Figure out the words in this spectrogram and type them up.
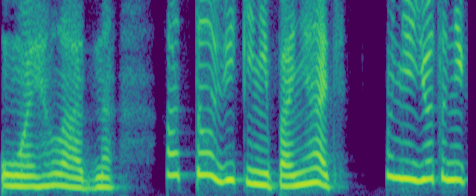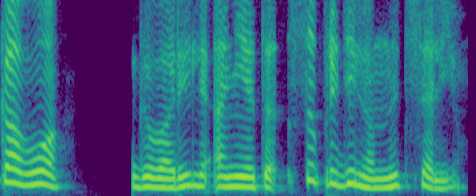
«Ой, ладно, а то Вики не понять, у нее-то никого», говорили они это с определенной целью.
